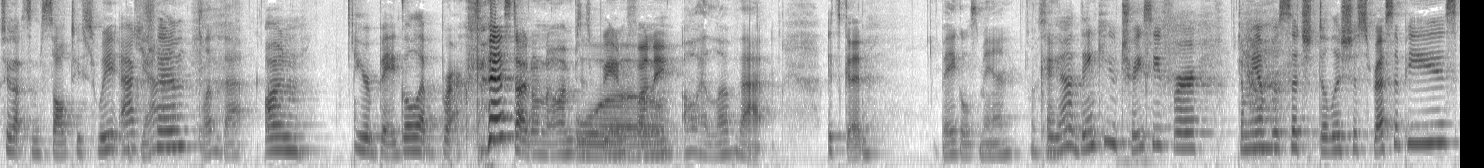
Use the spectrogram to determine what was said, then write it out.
So you got some salty sweet action Yeah, love that. on your bagel at breakfast. I don't know, I'm just being funny. Oh, I love that. It's good. Bagels, man. So Okay. yeah, thank you, Tracy, for coming up with such delicious recipes.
